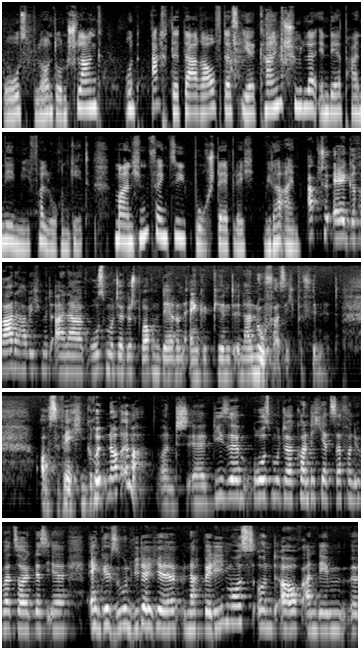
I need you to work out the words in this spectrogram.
groß, blond und schlank und achtet darauf, dass ihr kein Schüler in der Pandemie verloren geht. Manchen fängt sie buchstäblich wieder ein. Aktuell gerade habe ich mit einer Großmutter gesprochen, deren Enkelkind in Hannover sich befindet. Aus welchen Gründen auch immer. Und äh, diese Großmutter konnte ich jetzt davon überzeugen, dass ihr Enkelsohn wieder hier nach Berlin muss und auch an dem äh,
